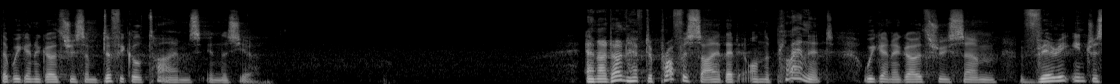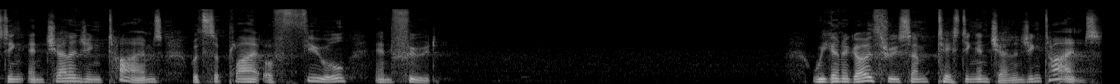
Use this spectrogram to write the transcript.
that we're going to go through some difficult times in this year. And I don't have to prophesy that on the planet we're going to go through some very interesting and challenging times with supply of fuel and food. We're going to go through some testing and challenging times.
